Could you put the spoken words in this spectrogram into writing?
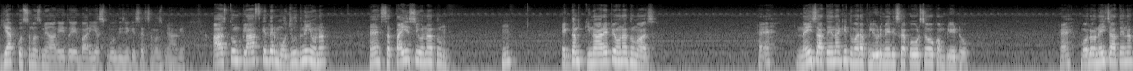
ये आपको समझ में आ गई तो एक बार यस बोल दीजिए कि सर समझ में आ गए। आज तुम क्लास के अंदर मौजूद नहीं हो ना? हैं? सत्ताईस ही हो ना तुम? हम्म? एकदम किनारे पे होना तुम आज? हैं? नहीं चाहते ना कि तुम्हारा फ्लूड मेल इसका कोर्स है, वो कंप्लीट हो। हैं? बोलो, नहीं चाहते ना?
